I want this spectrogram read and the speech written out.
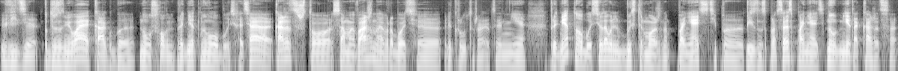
виде, подразумевая как бы, ну, условно, предметную область. Хотя кажется, что самое важное в работе рекрутера рекрутера. Это не предметная область, ее довольно быстро можно понять, типа бизнес-процесс понять. Ну, мне так кажется.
